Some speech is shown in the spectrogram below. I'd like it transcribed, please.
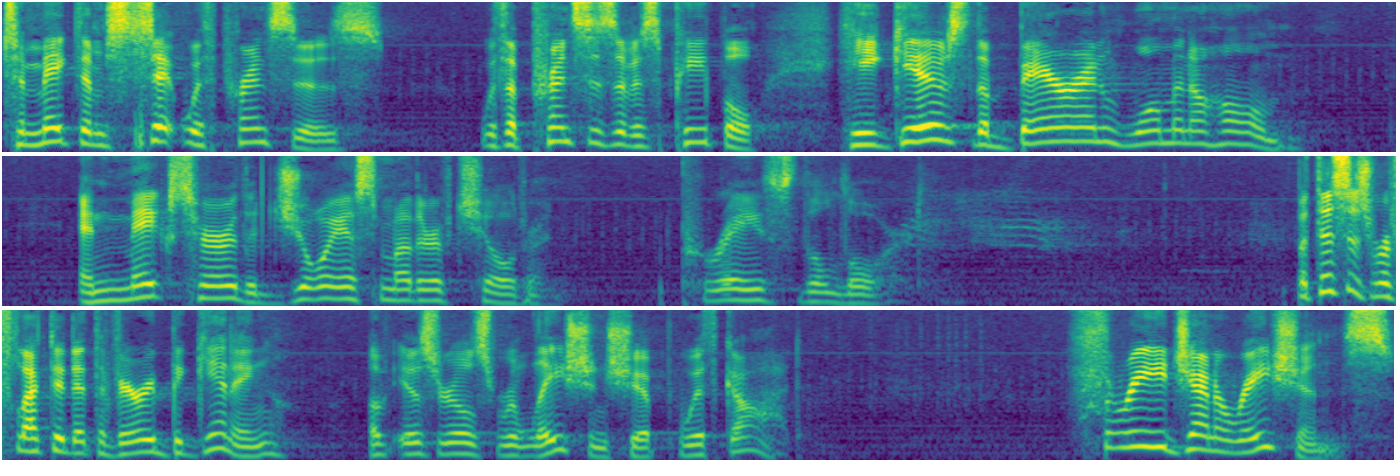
to make them sit with princes, with the princes of his people. He gives the barren woman a home and makes her the joyous mother of children. Praise the Lord. But this is reflected at the very beginning of Israel's relationship with God. Three generations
